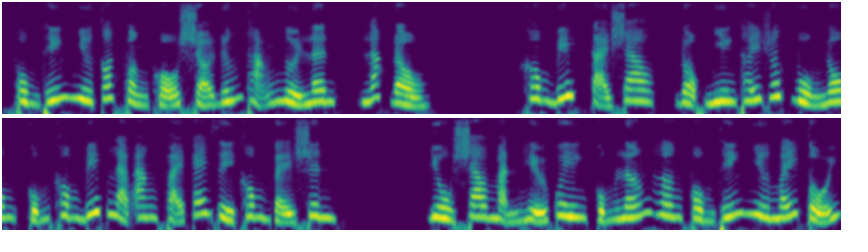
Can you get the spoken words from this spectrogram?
Phùng Thiến Như có phần khổ sở đứng thẳng người lên, lắc đầu. Không biết tại sao, đột nhiên thấy rất buồn nôn, cũng không biết là ăn phải cái gì không vệ sinh. Dù sao Mạnh Hiểu Quyên cũng lớn hơn Phùng Thiến Như mấy tuổi.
